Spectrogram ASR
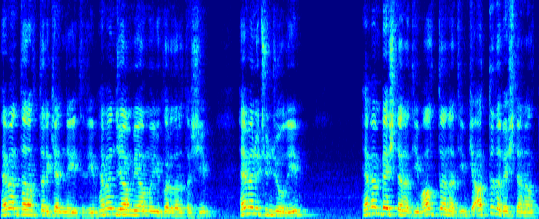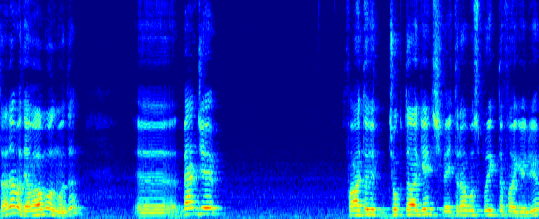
Hemen taraftarı kendine getireyim. Hemen camiamı yukarılara taşıyayım. Hemen üçüncü olayım. Hemen 5 tane atayım, 6 tane atayım ki attı da 5 tane 6 tane ama devamı olmadı. Ee, bence Fatih Hoca çok daha genç ve Trabzonspor ilk defa geliyor.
